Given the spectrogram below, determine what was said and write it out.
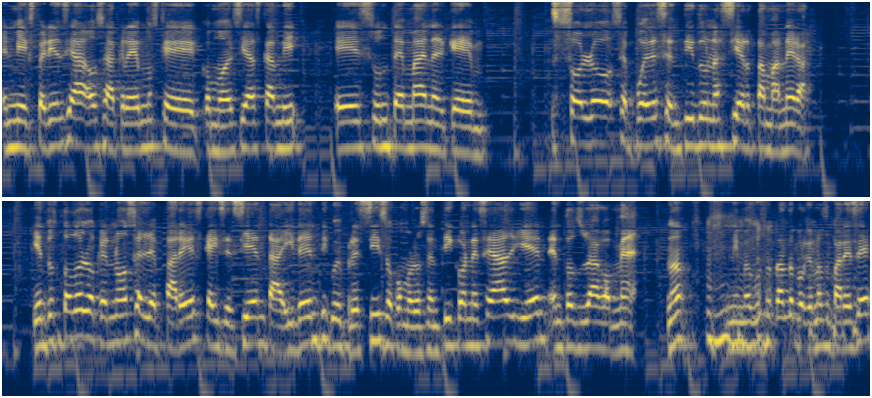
en mi experiencia, o sea, creemos que, como decías, Candy, es un tema en el que solo se puede sentir de una cierta manera. Y entonces todo lo que no se le parezca y se sienta idéntico y preciso como lo sentí con ese alguien, entonces lo hago, meh, ¿no? Ni me gusta tanto porque no se parece.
